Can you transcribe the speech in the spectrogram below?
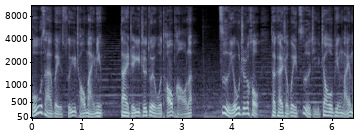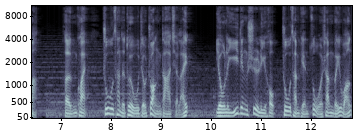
不再为隋朝卖命。带着一支队伍逃跑了，自由之后，他开始为自己招兵买马。很快，朱灿的队伍就壮大起来。有了一定势力后，朱灿便坐山为王，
